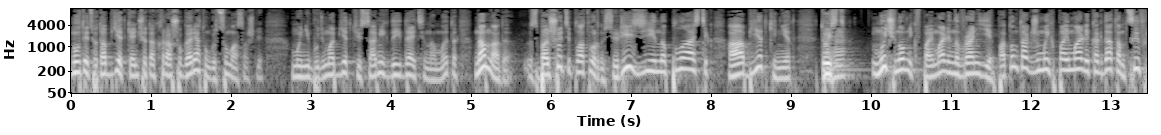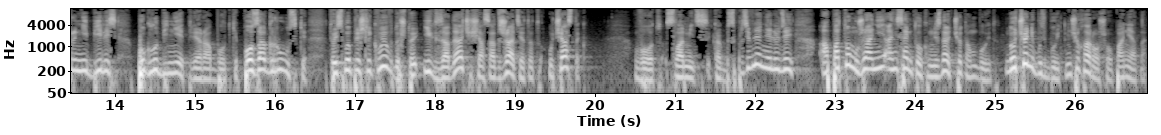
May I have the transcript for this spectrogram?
ну вот эти вот объедки, они что так хорошо горят? Он говорит, с ума сошли. Мы не будем объедки, самих доедайте нам это. Нам надо с большой теплотворностью резина, пластик, а объедки нет. То есть мы чиновников поймали на вранье. Потом также мы их поймали, когда там цифры не бились по глубине переработки, по загрузке. То есть мы пришли к выводу, что их задача сейчас отжать этот участок, вот, сломить как бы сопротивление людей, а потом уже они, они сами толком не знают, что там будет. Но что-нибудь будет, ничего хорошего, понятно.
